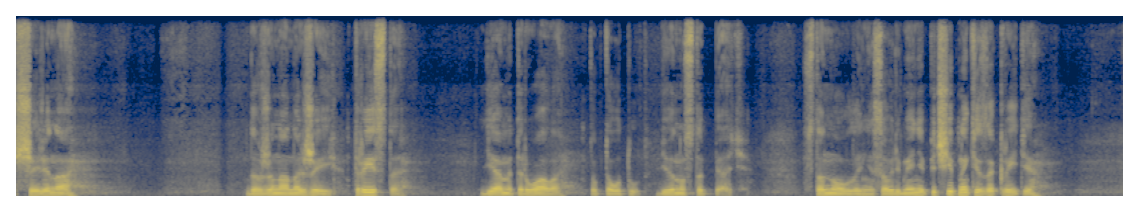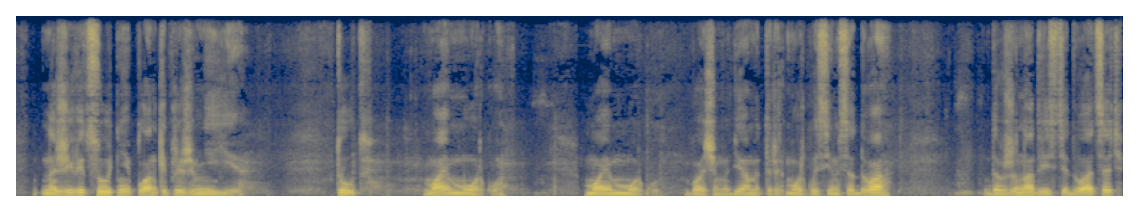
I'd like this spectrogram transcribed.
Ширина довжина ножей 300, діаметр вала, тобто отут 95. Встановлені современні підшипники закриті. Ножі відсутні, планки прижимні є. Тут маємо морку. Маємо морку. Бачимо, діаметр моркви 72, довжина 220.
